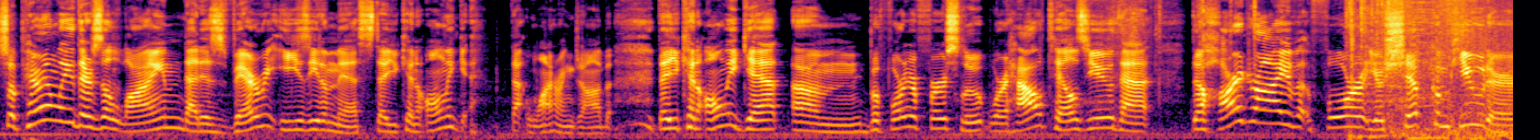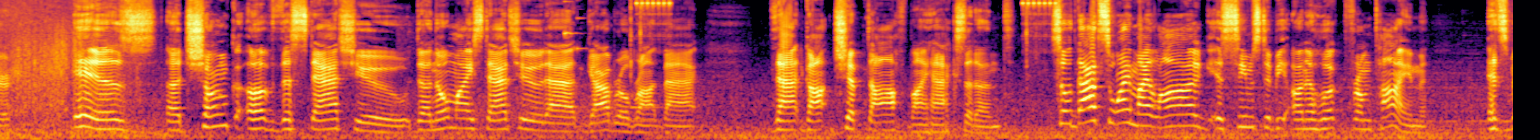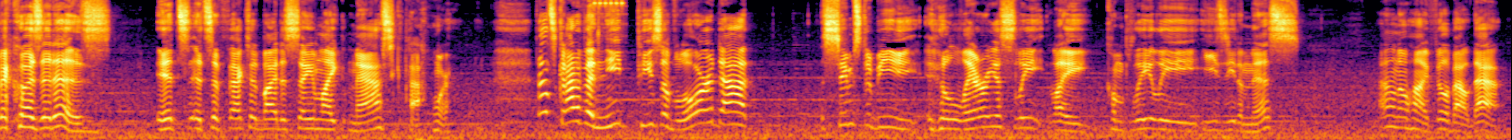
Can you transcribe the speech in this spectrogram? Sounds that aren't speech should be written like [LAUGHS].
So apparently there's a line that is very easy to miss that you can only get that wiring job that you can only get um, before your first loop where Hal tells you that the hard drive for your ship computer is a chunk of the statue, the Nomai statue that Gabbro brought back, that got chipped off by accident. So that's why my log is, seems to be unhooked from time. It's because it is. It's it's affected by the same like mask [LAUGHS] power. That's kind of a neat piece of lore that seems to be hilariously like completely easy to miss. I don't know how I feel about that.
